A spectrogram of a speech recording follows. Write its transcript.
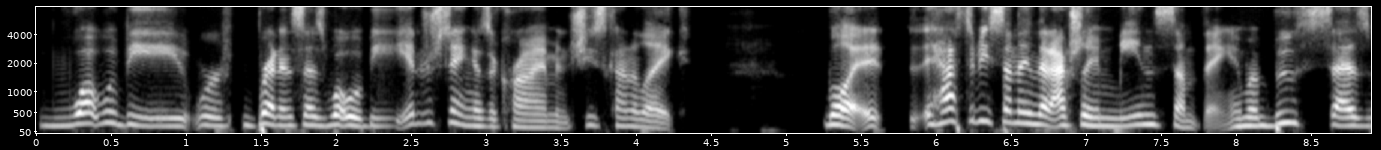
what would be where brennan says what would be interesting as a crime? And she's kind of like well it, it has to be something that actually means something and when booth says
